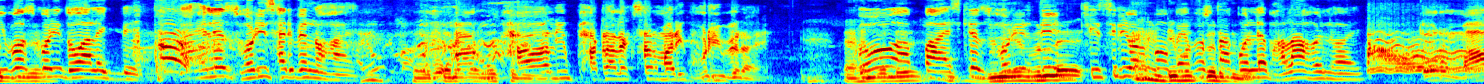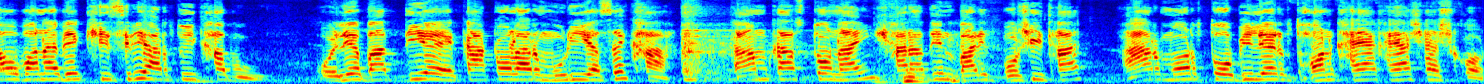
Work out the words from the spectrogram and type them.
ডিভোর্স? করে দেওয়া লাগবে তাহলে ঝড়ি ছাড়বে না হয় বসে খালি ফাটা লেকচার মারি ঘুরি বেড়ায়। হয় তোর মাও বানাবে খিচড়ি আর তুই খাবু। ওইলে বাদ দিয়ে কাটল আর মুড়ি আছে খা। কাম কাজ তো নাই সারাদিন বাড়িতে বসি থাক। আর মোর তবিলের ধন খায়া খায়া শেষ কর।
